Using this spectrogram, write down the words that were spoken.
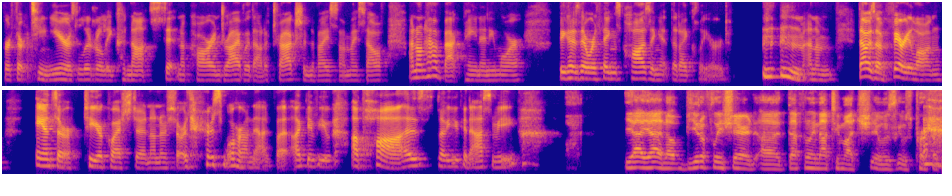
for 13 years, literally could not sit in a car and drive without a traction device on myself, I don't have back pain anymore because there were things causing it that I cleared. and I'm, that was a very long answer to your question. And I'm sure there's more on that, but I'll give you a pause so you can ask me. Yeah, yeah, no, beautifully shared. Uh, definitely not too much. It was it was perfect.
